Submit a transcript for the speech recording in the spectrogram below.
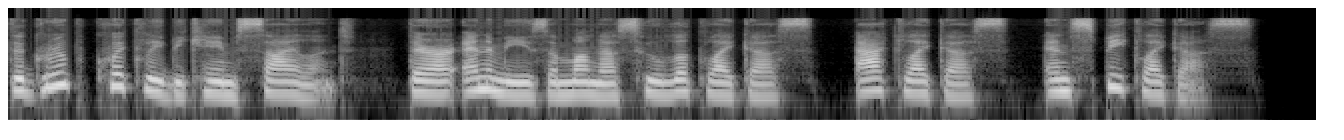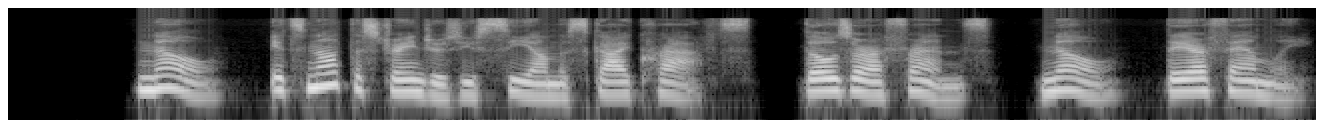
The group quickly became silent, there are enemies among us who look like us, act like us, and speak like us. No, it's not the strangers you see on the sky crafts, those are our friends, no, they are family.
